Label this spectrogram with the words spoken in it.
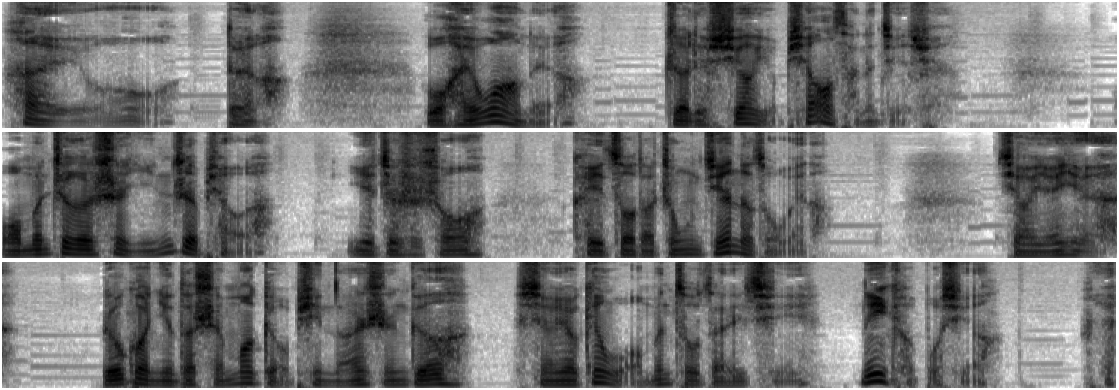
哎呦，对了，我还忘了呀。”这里需要有票才能进去，我们这个是银质票啊，也就是说可以坐到中间的座位呢。小爷爷，如果你的什么狗屁男神哥想要跟我们坐在一起，那可不行。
